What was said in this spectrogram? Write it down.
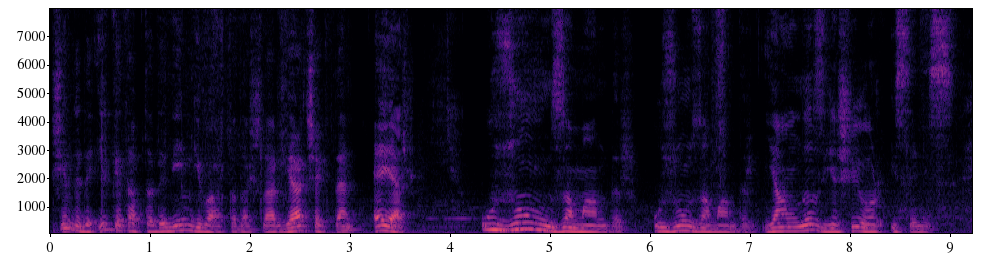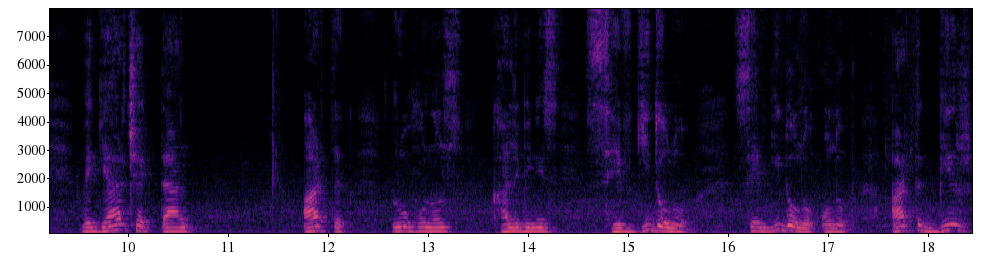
Şimdi de ilk etapta dediğim gibi arkadaşlar gerçekten eğer uzun zamandır uzun zamandır yalnız yaşıyor iseniz ve gerçekten artık ruhunuz, kalbiniz sevgi dolu, sevgi dolu olup artık bir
